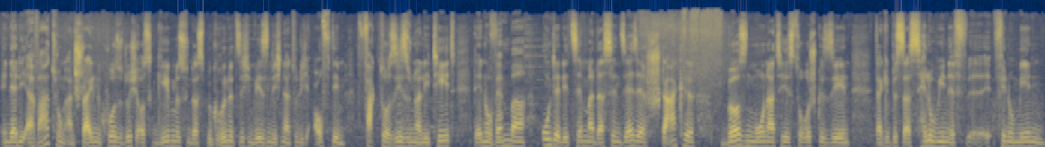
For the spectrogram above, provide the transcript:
in der die Erwartung an steigende Kurse durchaus gegeben ist. Und das begründet sich im Wesentlichen natürlich auf dem Faktor Saisonalität. Der November und der Dezember, das sind sehr, sehr starke Börsenmonate historisch gesehen. Da gibt es das Halloween-Phänomen.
